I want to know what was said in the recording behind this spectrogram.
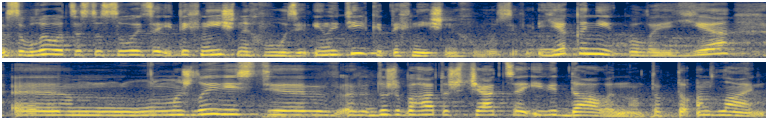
особливо це стосується і технічних вузів, і не тільки технічних вузів. Є канікули, є е, можливість можливість е, дуже багато вчаться і віддалено, тобто онлайн.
